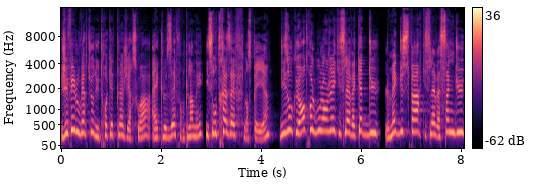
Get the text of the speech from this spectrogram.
J'ai fait l'ouverture du troquet de plage hier soir, avec le ZEF en plein nez. Ils sont très F dans ce pays, hein. Disons que entre le boulanger qui se lève à 4 du, le mec du spar qui se lève à 5 du,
